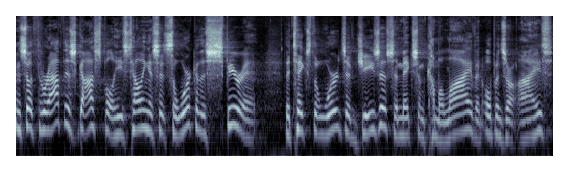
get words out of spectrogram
And so throughout this gospel, he's telling us it's the work of the Spirit that takes the words of Jesus and makes them come alive and opens our eyes.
